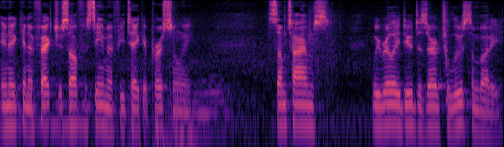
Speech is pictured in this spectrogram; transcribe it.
and it can affect your self esteem if you take it personally. Sometimes we really do deserve to lose somebody.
